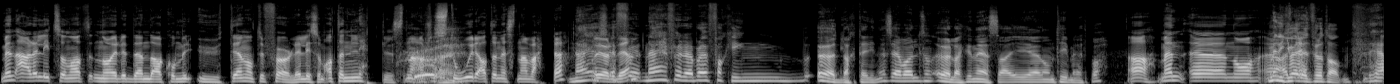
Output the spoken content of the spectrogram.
Men er det litt sånn at når den da kommer ut igjen, at du føler liksom at den lettelsen er så stor at det nesten er verdt det Nei, å gjøre det igjen? nei, jeg føler jeg ble fucking ødelagt der inne. Så jeg var litt sånn ødelagt i nesa i eh, noen timer etterpå. Ah, men uh, nå uh, Men ikke vær redd for å ta den. Det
